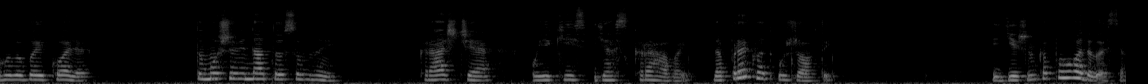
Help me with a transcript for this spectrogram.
голубий колір, тому що він надто сумний. Краще у якийсь яскравий, наприклад, у жовтий. І дівчинка погодилася.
